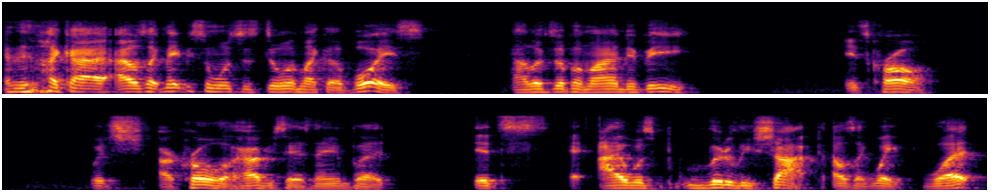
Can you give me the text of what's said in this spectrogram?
And then like I, I was like, maybe someone's just doing like a voice. I looked up on IMDb. It's Kroll, which or Kroll or however you say his name, but it's I was literally shocked. I was like, wait, what?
